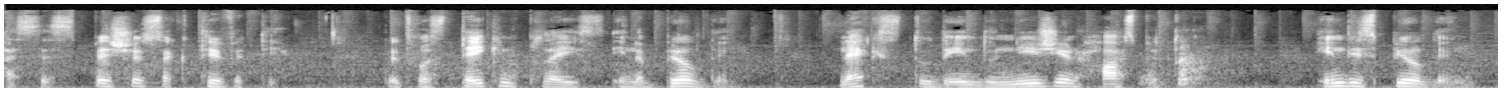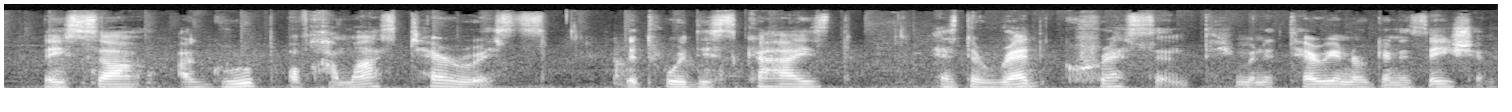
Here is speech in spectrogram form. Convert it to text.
a suspicious activity that was taking place in a building next to the Indonesian hospital. In this building, they saw a group of Hamas terrorists that were disguised as the Red Crescent humanitarian organization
